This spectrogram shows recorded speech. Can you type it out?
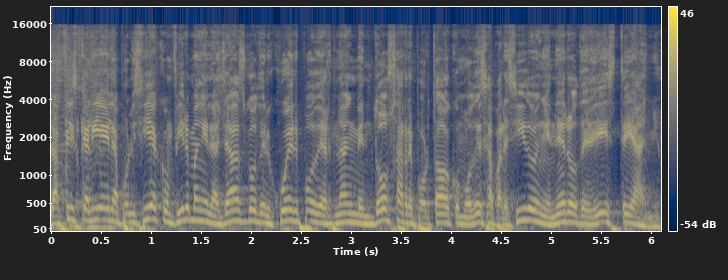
La Fiscalía y la Policía confirman el hallazgo del cuerpo de Hernán Mendoza, reportado como desaparecido en enero de este año.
